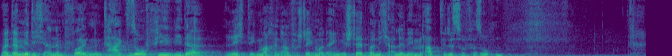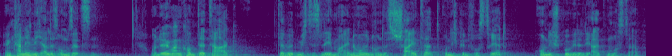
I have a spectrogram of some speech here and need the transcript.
Weil damit ich an einem folgenden Tag so viel wieder richtig mache, in Anführungsstrichen mal dahingestellt, weil nicht alle nehmen ab, die das so versuchen, dann kann ich nicht alles umsetzen. Und irgendwann kommt der Tag, da wird mich das Leben einholen und es scheitert und ich bin frustriert und ich spule wieder die alten Muster ab.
